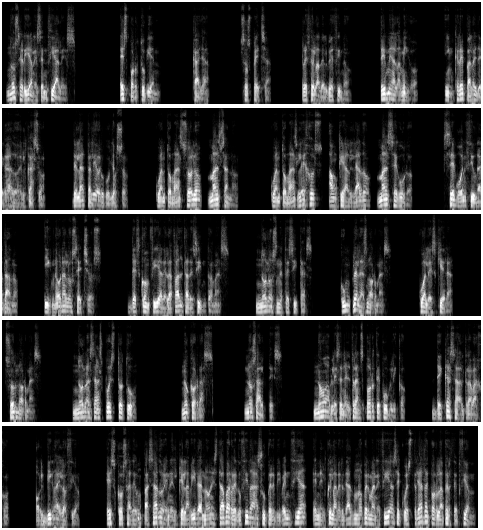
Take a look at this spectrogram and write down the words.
No serían esenciales. Es por tu bien. Calla. Sospecha. Recela del vecino. Teme al amigo. Incrépale llegado el caso. Delátale orgulloso. Cuanto más solo, más sano. Cuanto más lejos, aunque al lado, más seguro. Sé buen ciudadano. Ignora los hechos. Desconfía de la falta de síntomas. No los necesitas. Cumple las normas. Cualesquiera. Son normas. No las has puesto tú. No corras. No saltes. No hables en el transporte público. De casa al trabajo. Olvida el ocio. Es cosa de un pasado en el que la vida no estaba reducida a supervivencia, en el que la verdad no permanecía secuestrada por la percepción.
